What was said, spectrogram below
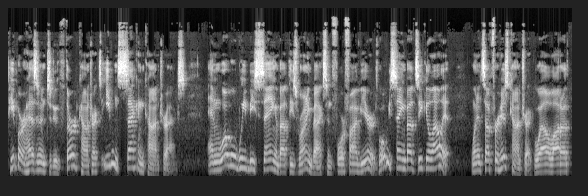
People are hesitant to do third contracts, even second contracts. And what will we be saying about these running backs in four or five years? What will we saying about Ezekiel Elliott when it's up for his contract? Well, a lot of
